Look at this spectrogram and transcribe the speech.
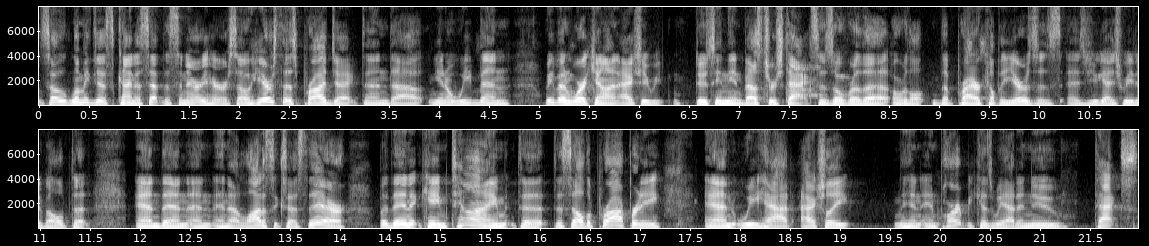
so let me just kind of set the scenario here. So here's this project, and uh, you know we've been we've been working on actually reducing the investors' taxes over the over the, the prior couple of years as as you guys redeveloped it, and then and and had a lot of success there. But then it came time to to sell the property, and we had actually, in in part because we had a new tax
